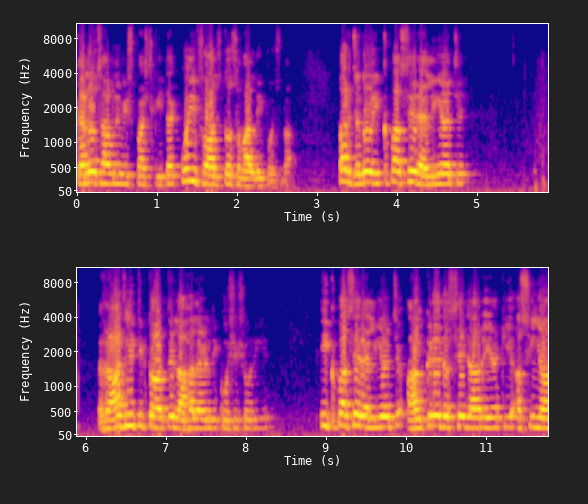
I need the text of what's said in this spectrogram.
ਕਰਨਲ ਸਾਹਿਬ ਨੇ ਵੀ ਸਪਸ਼ਟ ਕੀਤਾ ਕੋਈ ਫੌਜ ਤੋਂ ਸਵਾਲ ਨਹੀਂ ਪੁੱਛਦਾ। ਪਰ ਜਦੋਂ ਇੱਕ ਪਾਸੇ ਰੈਲੀਆਂ 'ਚ ਰਾਜਨੀਤਿਕ ਤੌਰ ਤੇ ਲਾਹਾ ਲੈਣ ਦੀ ਕੋਸ਼ਿਸ਼ ਹੋ ਰਹੀ ਹੈ ਇੱਕ ਪਾਸੇ ਰੈਲੀਆਂ 'ਚ ਅੰਕੜੇ ਦੱਸੇ ਜਾ ਰਹੇ ਆ ਕਿ ਅਸੀਂ ਆ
